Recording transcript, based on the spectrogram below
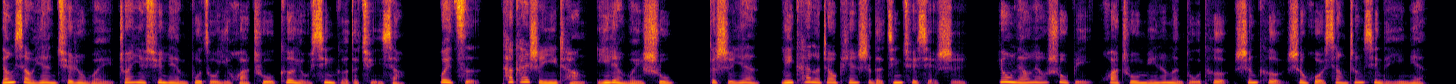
杨小燕却认为专业训练不足以画出各有性格的群像。为此，他开始一场以脸为书的实验，离开了照片式的精确写实，用寥寥数笔画出名人们独特、深刻甚或象征性的一面，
